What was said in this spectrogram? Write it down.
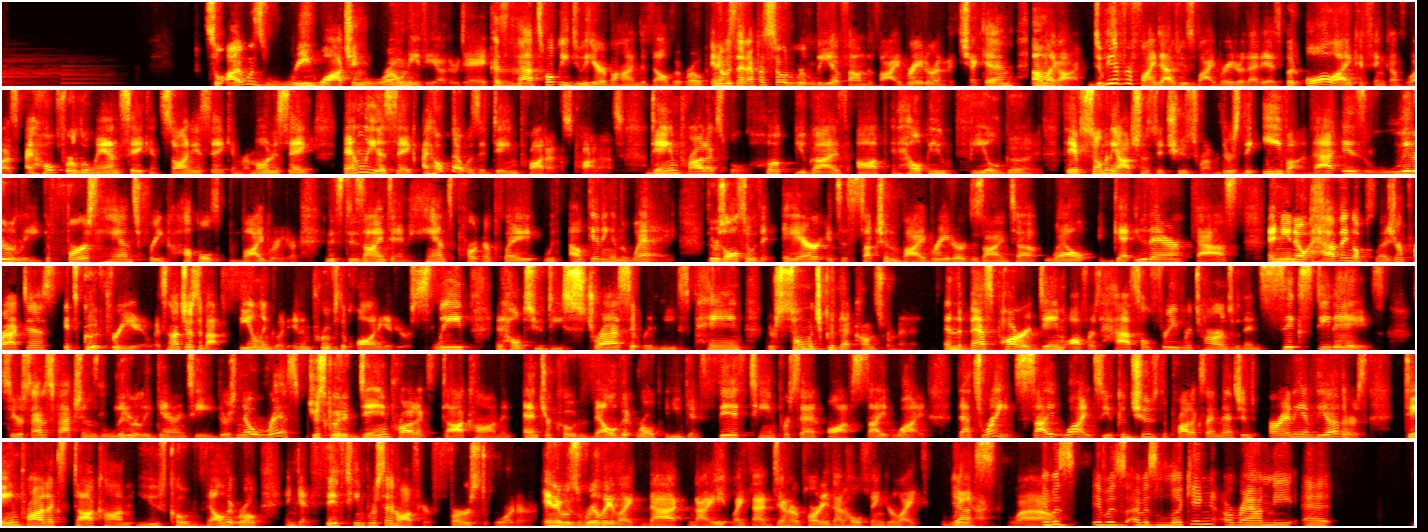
So I was rewatching RHONY the other day because that's what we do here behind the velvet rope. And it was that episode where Leah found the vibrator and the chicken. Oh my God. Did we ever find out whose vibrator that is? But all I could think of was I hope for Luann's sake and Sonja's sake and Ramona's sake and Leah's sake, I hope that was a Dame Products product. Dame Products will hook you guys up and help you feel good. They have so many options to choose from. There's the Eva. That is literally the first hands-free couples vibrator. And it's designed designed to enhance partner play without getting in the way. There's also the Aer. It's a suction vibrator designed to, well, get you there fast. And, you know, having a pleasure practice, it's good for you. It's not just about feeling good, it improves the quality of your sleep, it helps you de stress, it relieves pain. There's so much good that comes from it. And the best part, Dame offers hassle free returns within 60 days. So your satisfaction is literally guaranteed. There's no risk. Just go to dameproducts.com and enter code velvet rope and you get 15% off site wide. That's right, site wide. So you can choose the products I mentioned or any of the others. DameProducts.com, use code Velvet Rope and get 15% off your first order. And it was really like that night, like that dinner party, that whole thing. You're like, yes. wow. It was, it was, I was looking around me at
